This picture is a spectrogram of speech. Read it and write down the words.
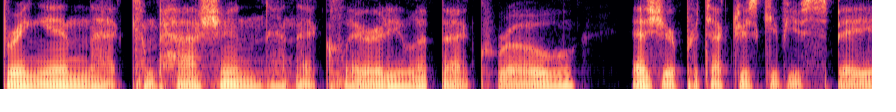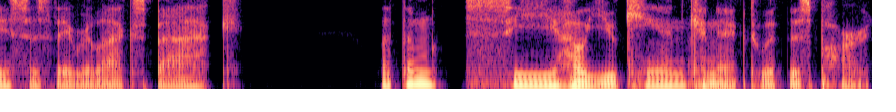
bring in that compassion and that clarity. Let that grow as your protectors give you space, as they relax back. Let them see how you can connect with this part.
